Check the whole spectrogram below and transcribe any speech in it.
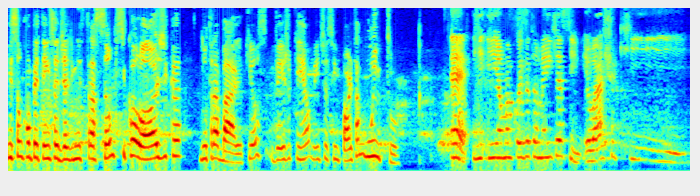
E são competências de administração psicológica do trabalho, que eu vejo que realmente isso importa muito. É, e, e é uma coisa também que, assim, eu acho que.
